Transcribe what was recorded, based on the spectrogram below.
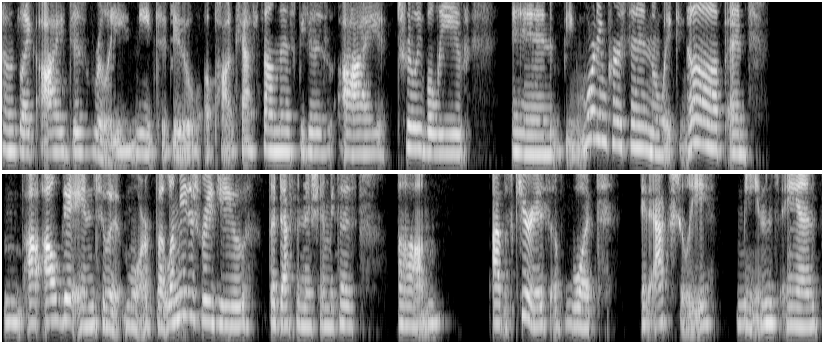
I was like, I just really need to do a podcast on this because I truly believe in being a morning person and waking up and I'll get into it more, but let me just read you the definition because um, I was curious of what it actually means. And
